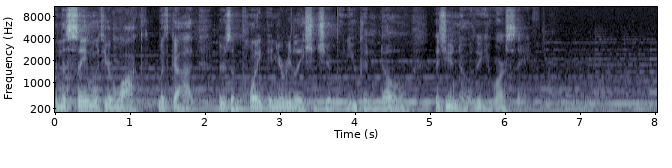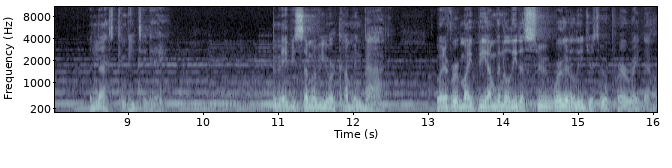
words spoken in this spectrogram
And the same with your walk with God, there's a point in your relationship when you can know that you know that you are saved. And that can be today. Maybe some of you are coming back. Whatever it might be, I'm going to lead us through, we're going to lead you through a prayer right now.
